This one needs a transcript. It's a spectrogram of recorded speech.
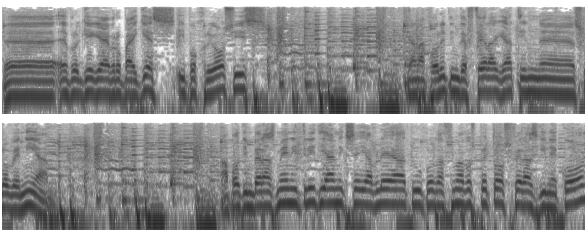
ε, ευρω, και για ευρωπαϊκές υποχρεώσεις και αναχωρεί την Δευτέρα για την ε, Σλοβενία. Από την περασμένη Τρίτη άνοιξε η αυλαία του πρωταθλήματος πετόσφαιρας γυναικών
